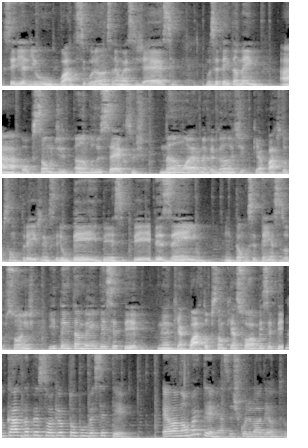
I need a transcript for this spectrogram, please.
que seria ali o guarda segurança, né, o SGS. Você tem também a opção de ambos os sexos não aeronavegante, que é a parte da opção 3, né, que seria o BEI, BSP, desenho. Então você tem essas opções e tem também BCT, né, que é a quarta opção que é só BCT. No caso da pessoa que optou por BCT, ela não vai ter né, essa escolha lá dentro.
